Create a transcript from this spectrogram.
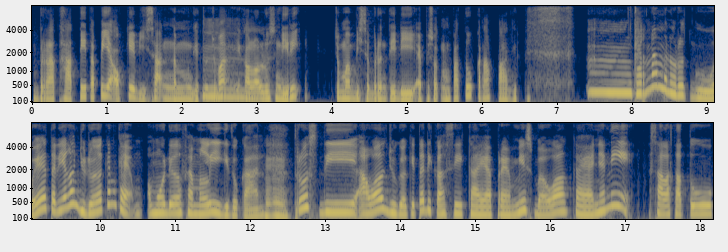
berat hati tapi ya oke bisa 6 gitu. Cuma Hmm. ya kalau lu sendiri cuma bisa berhenti di episode 4 tuh kenapa gitu? Hmm, karena menurut gue tadinya kan judulnya kan kayak model family gitu kan. Mm-mm. Terus di awal juga kita dikasih kayak premis bahwa kayaknya nih salah satu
